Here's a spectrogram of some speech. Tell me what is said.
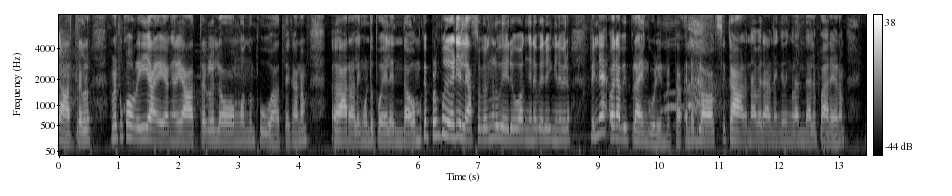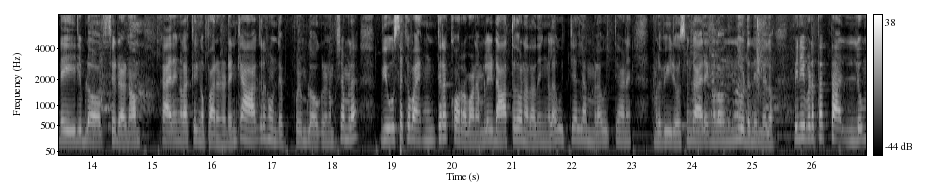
യാത്രകളും നമ്മളിപ്പോൾ കുറേ ആയി. അങ്ങനെ യാത്രകൾ ലോങ് ഒന്നും പോവാത്ത. കാരണം ആറാളെയും കൊണ്ട് പോയാൽ എന്താവും? നമുക്ക് എപ്പോഴും പേടിയല്ലേ? അസുഖങ്ങൾ വരുമോ അങ്ങനെ വരുമോ ഇങ്ങനെ വരുമോ പിന്നെ ഒരഭിപ്രായം കൂടിയുണ്ട് കേട്ടോ എന്റെ ബ്ലോഗ്സ് കാണുന്നവരാണെങ്കിൽ നിങ്ങൾ എന്തായാലും പറയണം. ഡെയിലി ബ്ലോഗ്സ് ഇടണം കാര്യങ്ങളൊക്കെ ഇങ്ങനെ പറയണം എനിക്ക് ആഗ്രഹമുണ്ട് എപ്പോഴും ബ്ലോഗ് ഇടണം. പക്ഷെ നമ്മളെ വ്യൂസൊക്കെ ഭയങ്കര കുറവാണ്. നമ്മൾ ഇടാത്തതുകൊണ്ട് അതാ നിങ്ങളെ കുറ്റമല്ല നമ്മളെ കുറ്റമാണ്. നമ്മൾ വീഡിയോസും കാര്യങ്ങളും ഒന്നും ഇടുന്നില്ലല്ലോ. പിന്നെ ഇവിടുത്തെ തല്ലും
